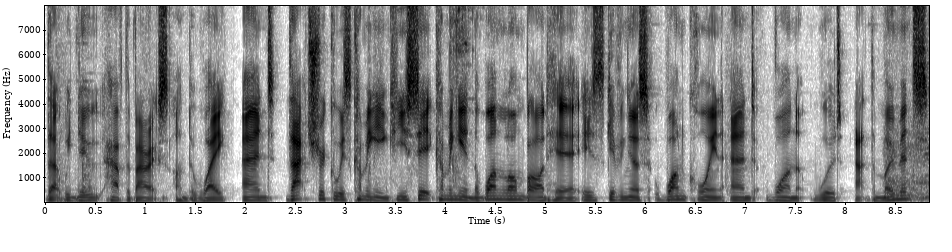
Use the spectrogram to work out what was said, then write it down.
that we do have the barracks underway. And that trickle is coming in. Can you see it coming in? The one Lombard here is giving us one coin and one wood at the moment.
